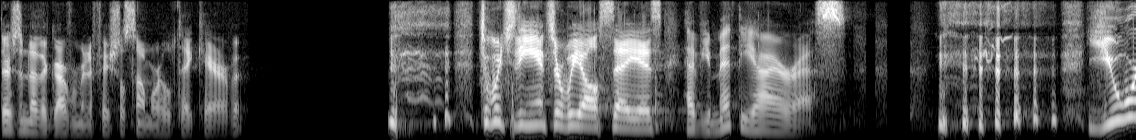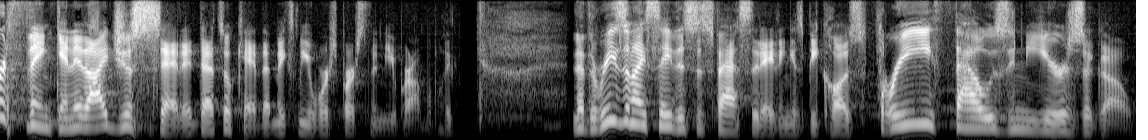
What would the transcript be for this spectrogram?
There's another government official somewhere who'll take care of it. to which the answer we all say is Have you met the IRS? you were thinking it. I just said it. That's okay. That makes me a worse person than you, probably. Now, the reason I say this is fascinating is because 3,000 years ago,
